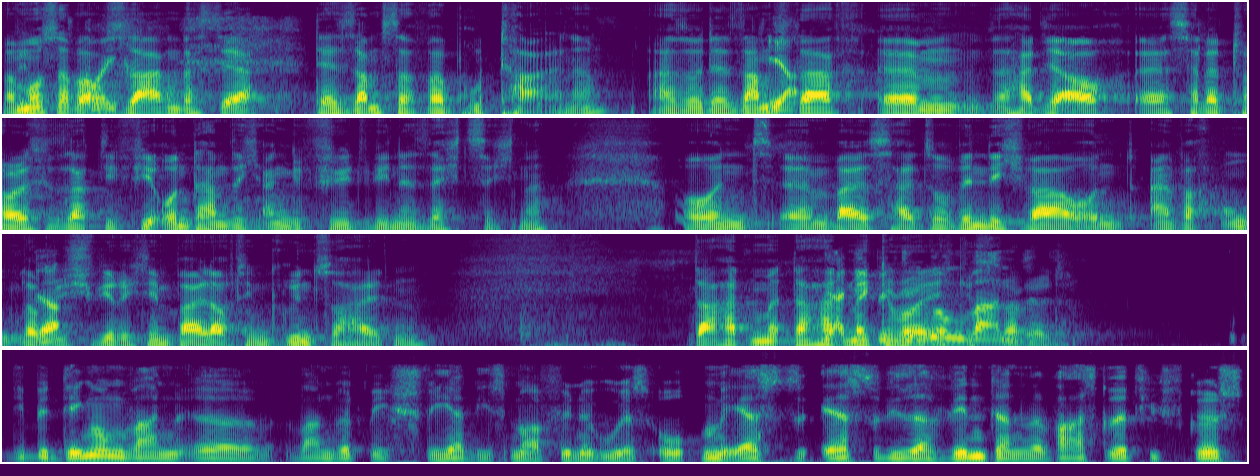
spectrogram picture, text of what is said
Man muss aber, auch sagen, dass der, der Samstag war brutal. Ne? Also der Samstag, ja. ähm, da hat ja auch äh, Salatoris gesagt, die vier unter haben sich angefühlt wie eine 60, ne? Und ähm, weil es halt so windig war und einfach unglaublich ja. schwierig, den Ball auf dem Grün zu halten. Da hat, da hat ja, McElroy echt gestruggelt. Die Bedingungen waren, äh, waren wirklich schwer diesmal für eine US Open. Erst, erst so dieser Wind, dann war es relativ frisch.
